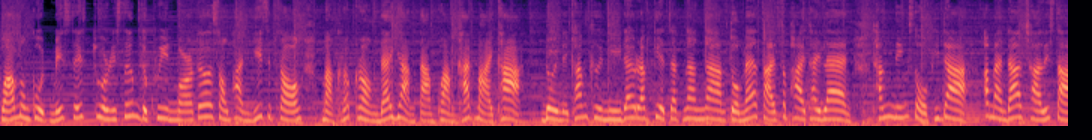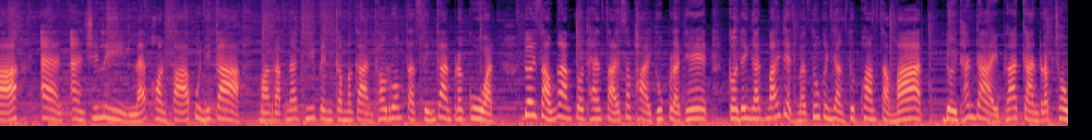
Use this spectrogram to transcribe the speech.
คว้ามงกุฎ Mrs. Tourism The Queen Mother 2022 มาครอบครองได้อย่างตามความคาดหมายค่ะ โดยในค่ำคืนนี้ได้รับเกียรติจากนางงามตัวแม่สายสะพายไทยแลนด์ ทั้งนิ้งโสพิดา อแมนดาชาลิสา อน แอนชิลี และพรฟ้าปุณณิกา มารับหน้าที่เป็นกรรมการเข้าร่วมตัดสินการประกวด โดยสาวงามตัวแทนสายสะพายทุกประเทศ ก็ได้งัดไม้เด็ดมาสู้กันอย่างสุดความสามารถ โดยท่านใดพลาดการรับชม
